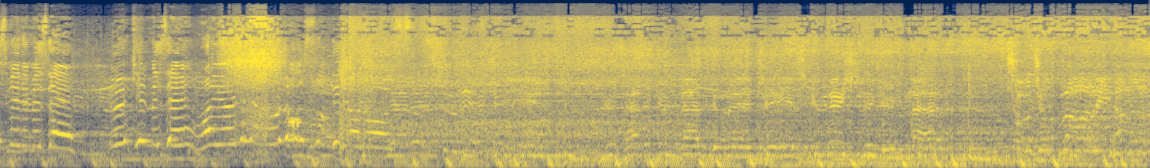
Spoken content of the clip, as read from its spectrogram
İzmir'imize, ülkemize hayırlı ve uğurlu olsun diliyoruz. Güzel günler göreceğiz, güneşli günler. Çocuklar inanın,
